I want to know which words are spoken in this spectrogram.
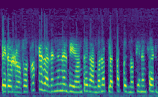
Pero los otros que salen en el video entregando la plata, pues no tienen fuero.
